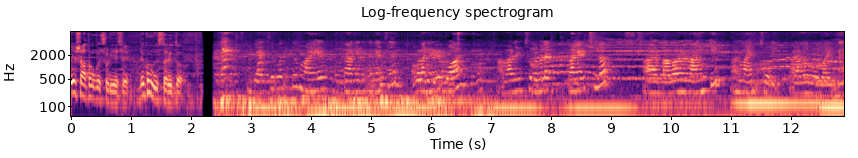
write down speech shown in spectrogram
বেশ আতঙ্ক ছড়িয়েছে। দেখুন বিস্তারিত। ছোটোবেলার কানের ছিল, আর বাবার আংটি আর মায়ের চড়ি, আর আমার মোবাইল।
